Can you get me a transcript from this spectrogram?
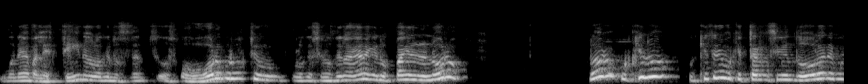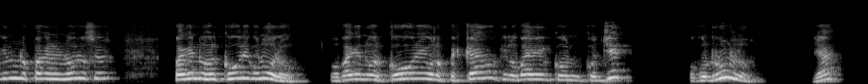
moneda palestina o, lo que nos, o oro, por último, lo que se nos dé la gana, que nos paguen en oro no, ¿por qué no? ¿Por qué tenemos que estar recibiendo dólares? ¿Por qué no nos pagan en oro, señor? Páguenos el cobre con oro, o páguenos el cobre o los pescados que lo paguen con, con jet o con rublos, ¿ya?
